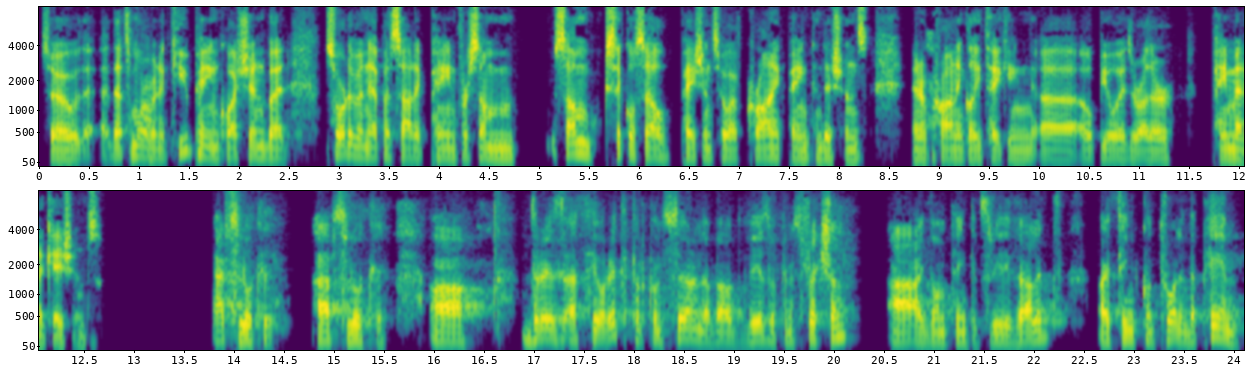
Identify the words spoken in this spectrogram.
So th- that's more of an acute pain question, but sort of an episodic pain for some some sickle cell patients who have chronic pain conditions and are chronically taking uh, opioids or other pain medications. Absolutely, absolutely. Uh, there is a theoretical concern about vasoconstriction. Uh, I don't think it's really valid. I think controlling the pain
